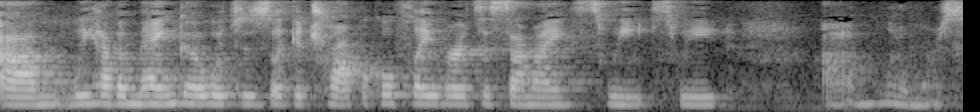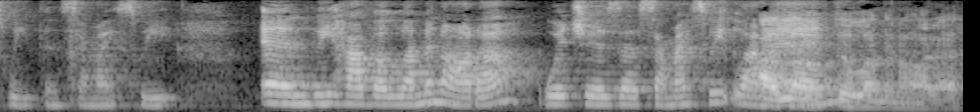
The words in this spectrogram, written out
Um, we have a mango, which is like a tropical flavor. It's a semi-sweet, sweet, um, a little more sweet than semi-sweet. And we have a lemonada, which is a semi-sweet lemon. I love the lemonada.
